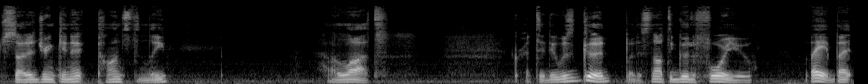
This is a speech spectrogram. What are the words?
started drinking it constantly. A lot. Granted, it was good, but it's not the good for you. Wait, but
